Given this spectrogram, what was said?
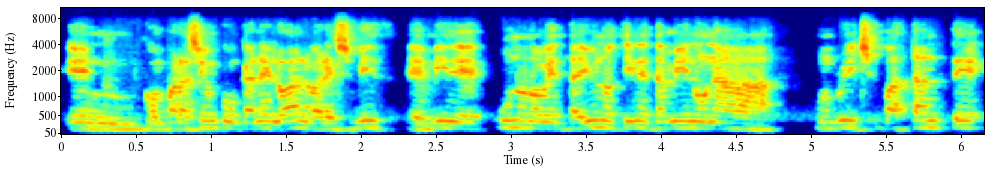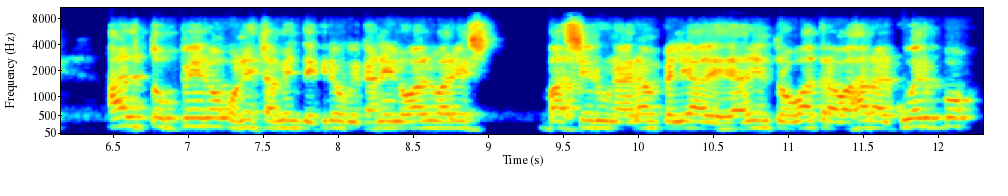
en comparación con Canelo Álvarez. Smith eh, mide 1,91, tiene también una, un reach bastante alto, pero honestamente creo que Canelo Álvarez va a ser una gran pelea desde adentro, va a trabajar al cuerpo.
